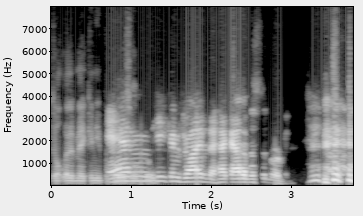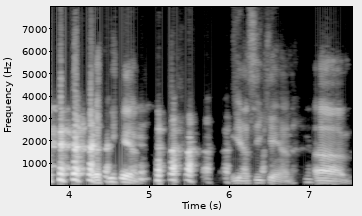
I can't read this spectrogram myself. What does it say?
don't let him make any proposals. and he can drive the heck out of a suburban. yes, he can. yes, he can. Um,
